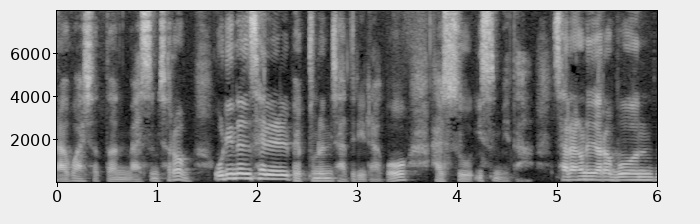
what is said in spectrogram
라고 하셨던 말씀처럼 우리는 세례를 베푸는 자들이라고 할 수 있습니다. 사랑하는 여러분,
